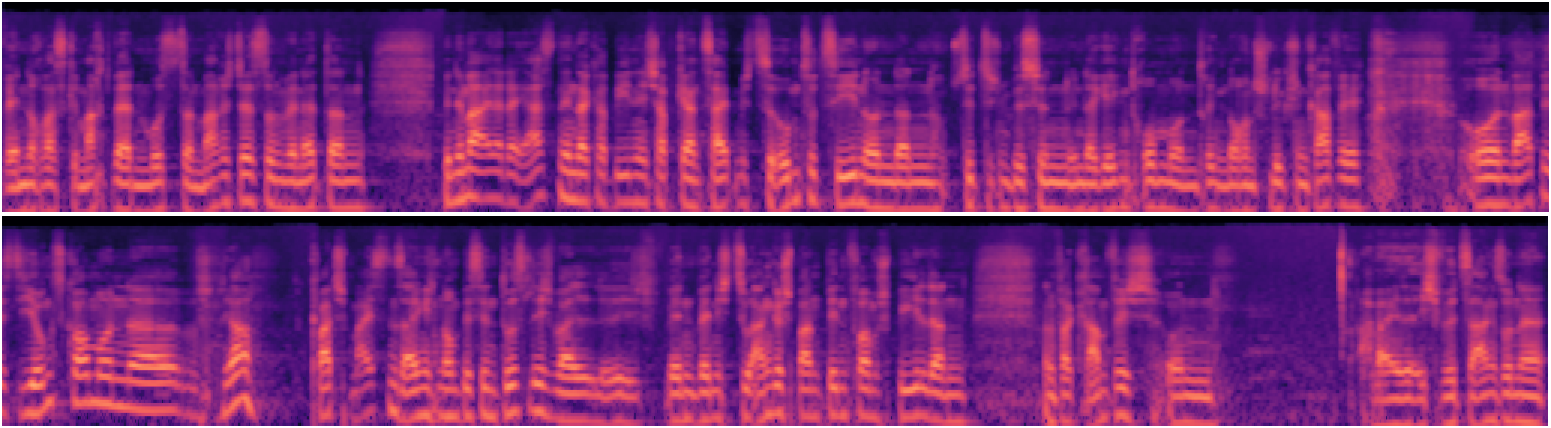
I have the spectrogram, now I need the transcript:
wenn noch was gemacht werden muss, dann mache ich das und wenn nicht, dann bin immer einer der Ersten in der Kabine. Ich habe gern Zeit, mich zu umzuziehen und dann sitze ich ein bisschen in der Gegend rum und trinke noch ein Schlückchen Kaffee und warte, bis die Jungs kommen und äh, ja, Quatsch, meistens eigentlich noch ein bisschen dusselig, weil ich, wenn, wenn ich zu angespannt bin vorm Spiel, dann, dann verkrampfe ich und aber ich würde sagen, so eine,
